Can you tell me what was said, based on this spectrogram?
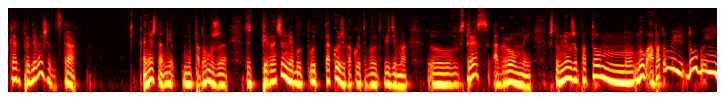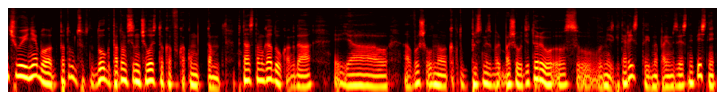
когда ты преодолеваешь этот страх, Конечно, мне ну, потом уже... То есть первоначально у меня был вот такой же какой-то, вот, видимо, э, стресс огромный, что мне уже потом... Ну, а потом долго ничего и не было. Потом, собственно, долго... Потом все началось только в каком-то там 15 году, когда я вышел на какую-то плюс-минус большую аудиторию с, вместе гитариста, и мы поем известные песни.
